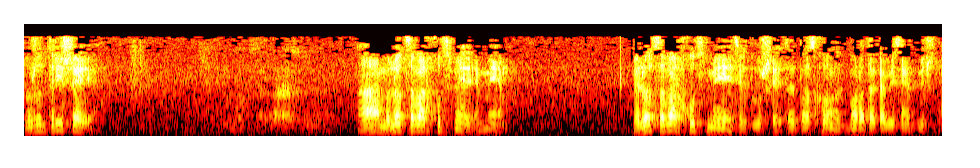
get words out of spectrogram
Нужно три шеи. А, мелот савар хуцмеем. Мелот савар хуцми этих душей. Это Баскон, Мора так объясняет Мишну.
